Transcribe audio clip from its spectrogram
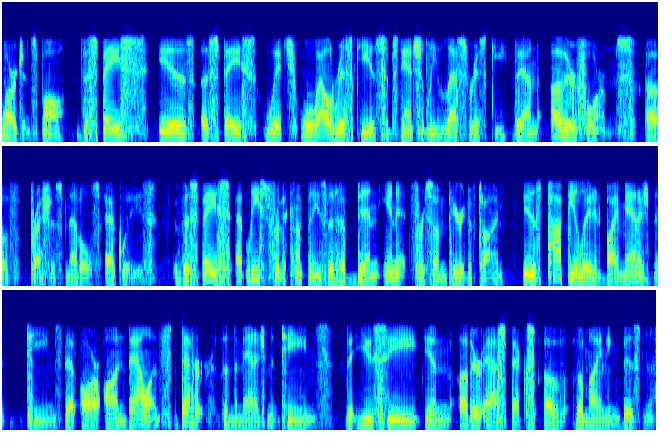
large and small. The space is a space which, while risky, is substantially less risky than other forms of precious metals equities. The space, at least for the companies that have been in it for some period of time, is populated by management teams that are on balance better than the management teams that you see in other aspects of the mining business.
